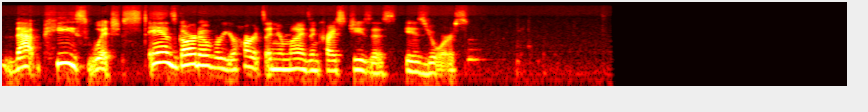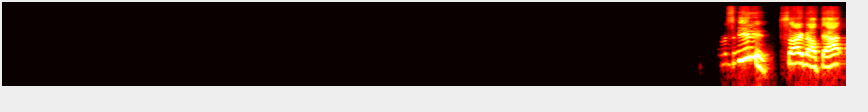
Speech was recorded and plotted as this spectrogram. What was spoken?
that peace which stands guard over your hearts and your minds in Christ Jesus is yours. Was muted. Sorry about that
